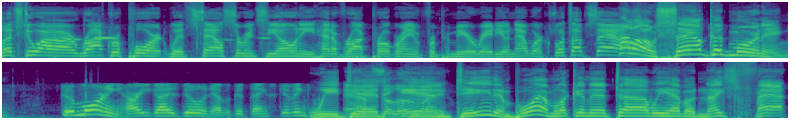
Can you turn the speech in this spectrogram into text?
Let's do our rock report with Sal Cirincione, head of rock programming from Premier Radio Networks. What's up, Sal? Hello, Sal. Good morning. Good morning. How are you guys doing? Have a good Thanksgiving? We did Absolutely. indeed. And boy, I'm looking at, uh, we have a nice, fat,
